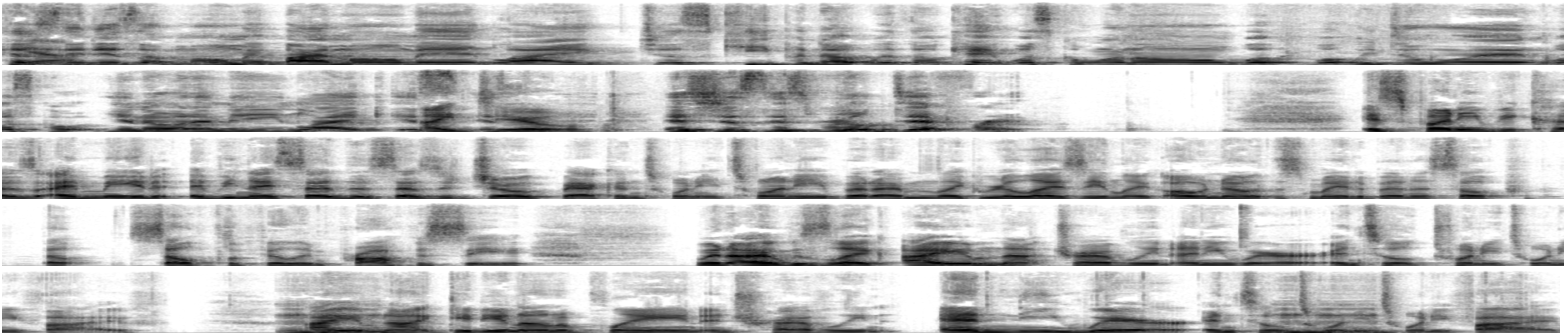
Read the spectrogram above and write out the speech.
Because yeah. it is a moment by moment, like just keeping up with okay, what's going on, what what we doing, what's going, you know what I mean? Like it's, I do. It's, it's just it's real different it's funny because I made I mean I said this as a joke back in 2020, but I'm like realizing like oh no, this might have been a self uh, self fulfilling prophecy when I was like I am not traveling anywhere until 2025. Mm-hmm. I am mm-hmm. not getting on a plane and traveling anywhere until mm-hmm. 2025.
